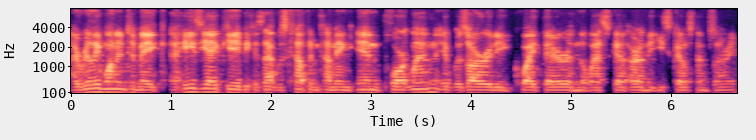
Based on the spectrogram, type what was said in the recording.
I really wanted to make a hazy IPA because that was up and coming in Portland. It was already quite there in the West Coast or on the East Coast, I'm sorry.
